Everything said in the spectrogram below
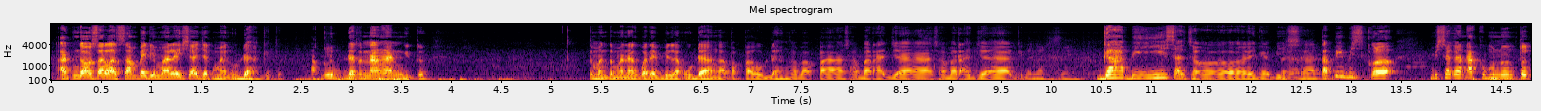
At nggak usah lah sampai di Malaysia aja main udah gitu aku udah tenangan gitu teman-teman aku pada bilang udah nggak apa-apa udah nggak apa-apa sabar aja sabar aja gitu benar sih Gak bisa coy, gak bisa. Benar. Tapi bis, kalau misalkan aku menuntut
